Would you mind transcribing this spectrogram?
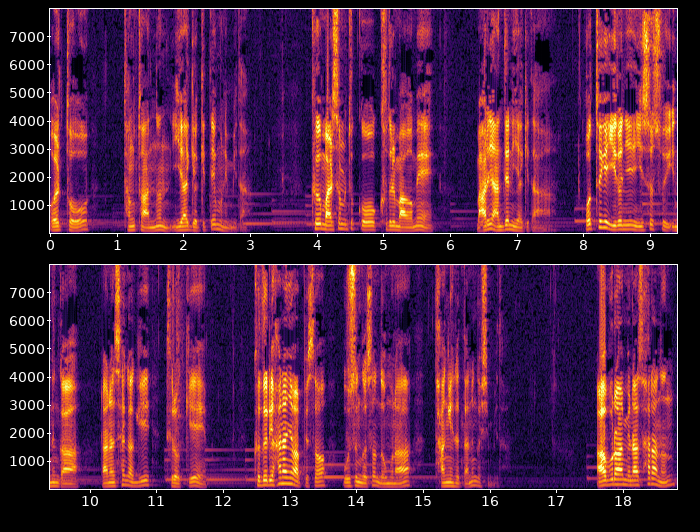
얼토 당토 않는 이야기였기 때문입니다. 그 말씀을 듣고 그들 마음에 말이 안 되는 이야기다. 어떻게 이런 일이 있을 수 있는가 라는 생각이 들었기에 그들이 하나님 앞에서 웃은 것은 너무나 당연했다는 것입니다. 아브라함이나 사라는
